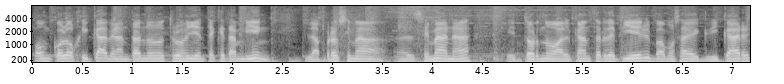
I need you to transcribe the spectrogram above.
Oncológica, adelantando a nuestros oyentes que también la próxima eh, semana, en torno al cáncer de piel, vamos a dedicar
